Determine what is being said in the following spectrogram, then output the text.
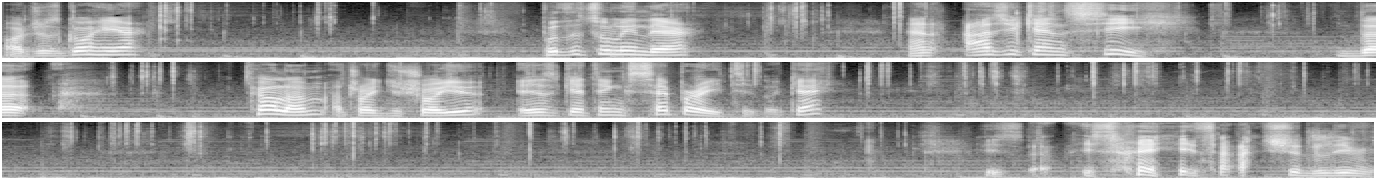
I'll just go here, put the tool in there, and as you can see, the column, I tried to show you, is getting separated, okay? It's, it's, it's, I should leave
